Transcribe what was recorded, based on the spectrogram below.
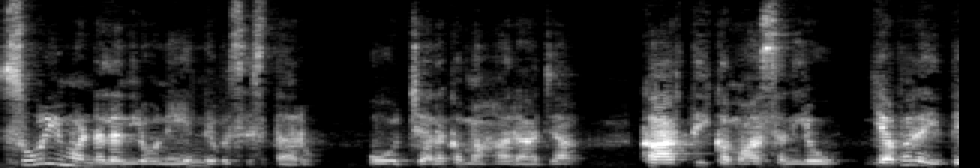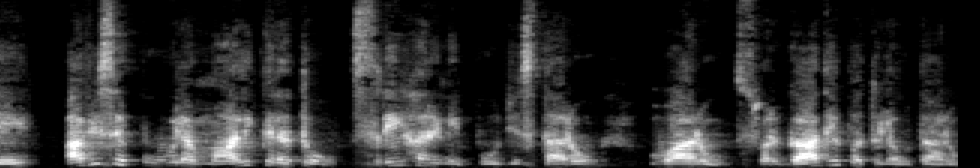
సూర్యమండలంలోనే నివసిస్తారు. ఓ జనక మహారాజా కార్తీక మాసంలో ఎవరైతే అవిసె పువ్వుల మాలికలతో శ్రీహరిని పూజిస్తారో వారు స్వర్గాధిపతులవుతారు.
